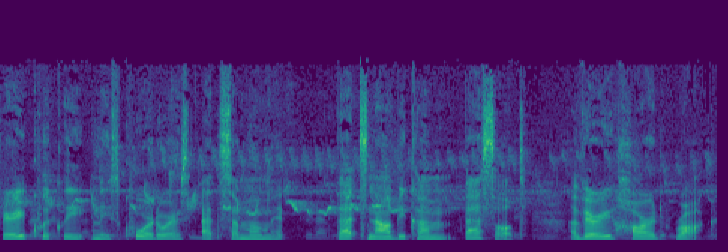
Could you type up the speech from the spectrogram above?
very quickly in these corridors at some moment. That's now become basalt, a very hard rock.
